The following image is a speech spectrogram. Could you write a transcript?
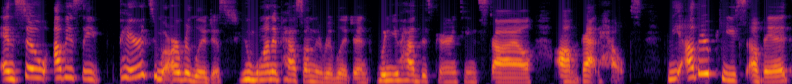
And so obviously parents who are religious, who want to pass on their religion, when you have this parenting style, um, that helps. The other piece of it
